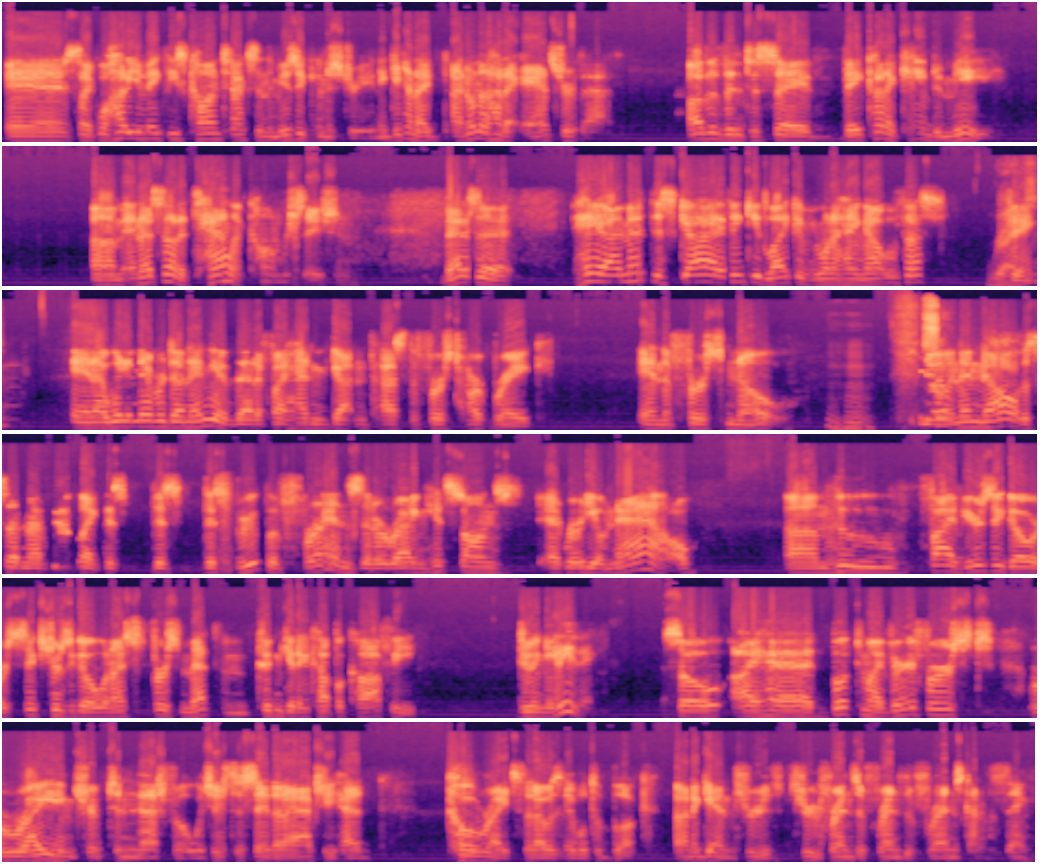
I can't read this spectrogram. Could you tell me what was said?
And it's like, well, how do you make these contacts in the music industry? And again, I, I don't know how to answer that other than to say they kind of came to me um, and that's not a talent conversation. That's a, hey, I met this guy. I think you'd like him. You want to hang out with us? Right. Thing. And I would have never done any of that if I hadn't gotten past the first heartbreak and the first no. Mm-hmm. You know, so, and then now all of a sudden I've got like this this this group of friends that are writing hit songs at radio now, um, who five years ago or six years ago when I first met them couldn't get a cup of coffee, doing anything. So I had booked my very first writing trip to Nashville, which is to say that I actually had co-writes that I was able to book, and again through through friends of friends of friends kind of a thing.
